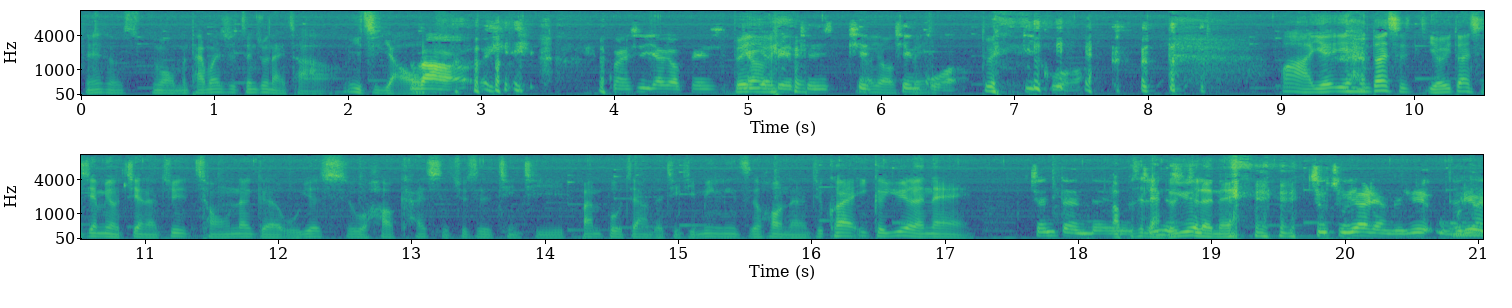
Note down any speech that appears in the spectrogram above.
那种什么，我们台湾是珍珠奶茶一直摇。果然是摇摇飞，摇摇飞天天天国，对帝国。哇，也也很段时有一段时间没有见了，就从那个五月十五号开始，就是紧急颁布这样的紧急命令之后呢，就快一个月了呢。真的呢，啊，不是两个月了呢，足足要两个月，五六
